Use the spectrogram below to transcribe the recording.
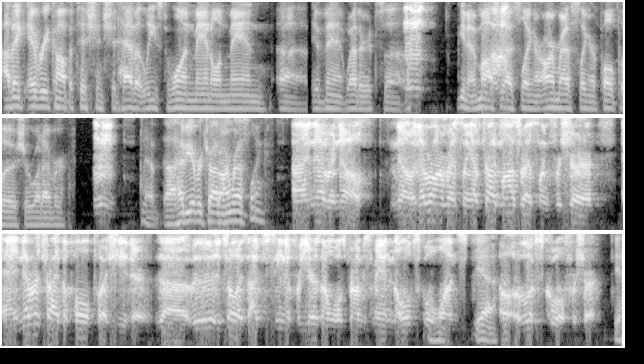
I think every competition should have at least one man-on-man uh, event, whether it's uh, you know mas wrestling or arm wrestling or pole push or whatever. Mhm. Uh, have you ever tried arm wrestling? I never know. No, never arm wrestling. I've tried Mas wrestling for sure, and never tried the pole push either. The, it's always I've seen it for years on World's Strongest Man, the old school ones. Yeah, Oh, it looks cool for sure. yeah.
